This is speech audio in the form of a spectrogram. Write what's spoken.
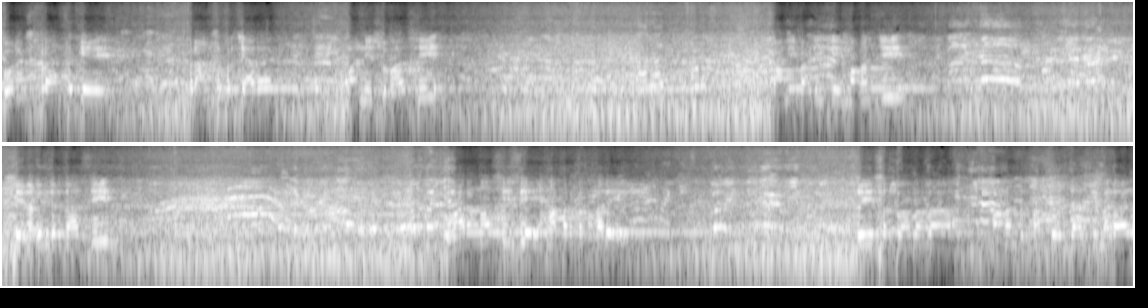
गोरक्ष प्रांत के प्रांत प्रचारक माननीय सुभाष जी। के मोहन जी श्री रविंद्र दास जी, वाराणसी से यहाँ पर पधारे श्री सतवा बाबा महंत संतोष दास जी महाराज।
